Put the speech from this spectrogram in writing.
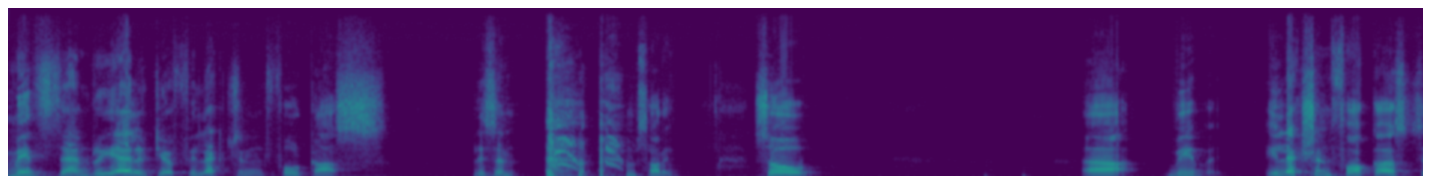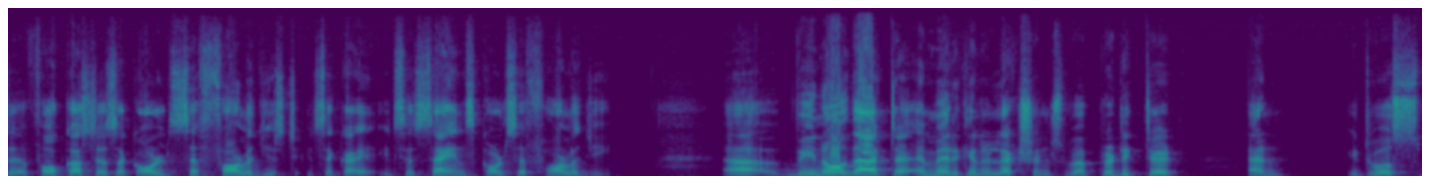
Myths and reality of election forecasts. Listen, I am sorry. So, uh, we election forecast uh, forecasters are called psephologists. It's a it's a science called psephology. Uh, we know that uh, American elections were predicted and it was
